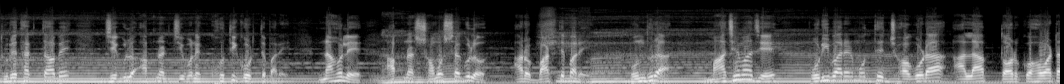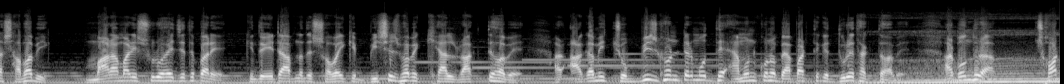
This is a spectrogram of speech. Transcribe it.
দূরে থাকতে হবে যেগুলো আপনার জীবনে ক্ষতি করতে পারে। না হলে আপনার সমস্যাগুলো আরও বাড়তে পারে। বন্ধুরা, মাঝে মাঝে পরিবারের মধ্যে ঝগড়া, আলাপ, তর্ক হওয়াটা স্বাভাবিক। মারামারি শুরু হয়ে যেতে পারে, কিন্তু এটা আপনাদের সবাইকে বিশেষভাবে খেয়াল রাখতে হবে। আর আগামী চব্বিশ ঘণ্টার মধ্যে এমন কোনো ব্যাপার থেকে দূরে থাকতে হবে। আর বন্ধুরা, ছট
